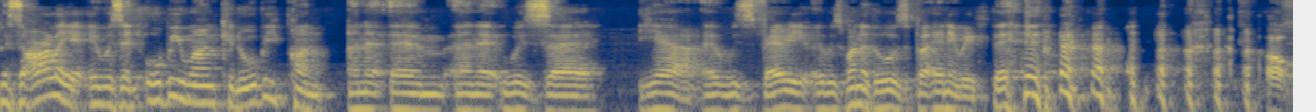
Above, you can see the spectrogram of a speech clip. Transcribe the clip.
Bizarrely, it was an Obi Wan Kenobi pun, and it, um, and it was. Uh, yeah, it was very. It was one of those. But anyway. oh,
